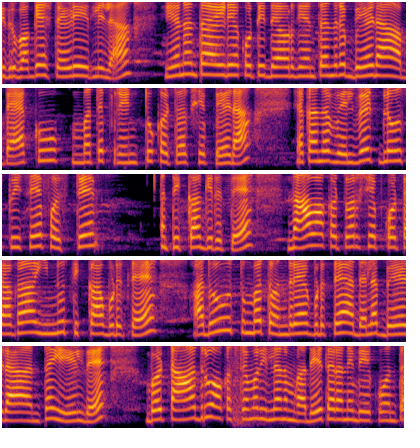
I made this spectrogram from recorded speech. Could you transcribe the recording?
ಇದ್ರ ಬಗ್ಗೆ ಅಷ್ಟು ಐಡಿಯಾ ಇರಲಿಲ್ಲ. ಏನಂತ ಐಡಿಯಾ ಕೊಟ್ಟಿದ್ದೆ ಅವ್ರಿಗೆ ಅಂತಂದರೆ, ಬೇಡ ಬ್ಯಾಕು ಮತ್ತು ಫ್ರಂಟು ಕಟ್ ವರ್ಕ್ ಶೇಪ್ ಬೇಡ. ಯಾಕಂದರೆ ವೆಲ್ವೆಟ್ ಬ್ಲೌಸ್ ಪೀಸೇ ಫಸ್ಟೇ ತಿಕ್ಕಾಗಿರುತ್ತೆ. ನಾವು ಆ ಕಟ್ವರ್ಕ್ ಶೇಪ್ ಕೊಟ್ಟಾಗ ಇನ್ನೂ ತಿಕ್ಕಾಗ್ಬಿಡುತ್ತೆ. ಅದು ತುಂಬ ತೊಂದರೆ ಆಗಿಬಿಡುತ್ತೆ. ಅದೆಲ್ಲ ಬೇಡ ಅಂತ ಹೇಳ್ದೆ. ಬಟ್ ಆದರೂ ಆ ಕಸ್ಟಮರ್ ಇಲ್ಲ, ನಮ್ಗೆ ಅದೇ ಥರನೇ ಬೇಕು ಅಂತ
